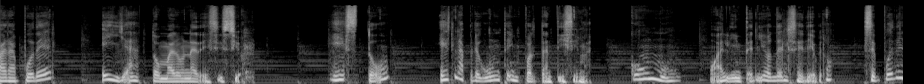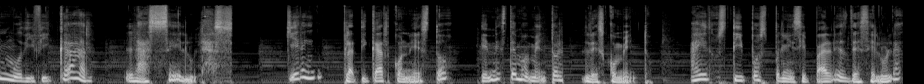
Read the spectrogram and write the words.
para poder ella tomar una decisión. Esto es la pregunta importantísima. ¿Cómo al interior del cerebro se pueden modificar las células? ¿Quieren platicar con esto? En este momento les comento. Hay dos tipos principales de células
